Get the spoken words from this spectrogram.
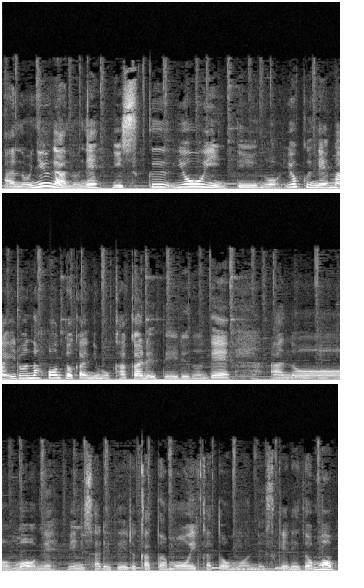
あの乳がんのねリスク要因っていうのよくね、まあ、いろんな本とかにも書かれているので、あのもうね目にされている方も多いかと思うんですけれども、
